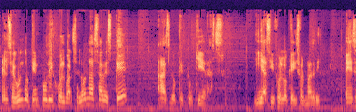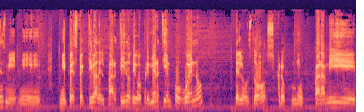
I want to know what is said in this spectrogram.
el segundo tiempo dijo el Barcelona, ¿sabes qué? Haz lo que tú quieras. Y así fue lo que hizo el Madrid. Esa es mi, mi, mi perspectiva del partido. Digo, primer tiempo bueno de los dos. Creo que para mí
